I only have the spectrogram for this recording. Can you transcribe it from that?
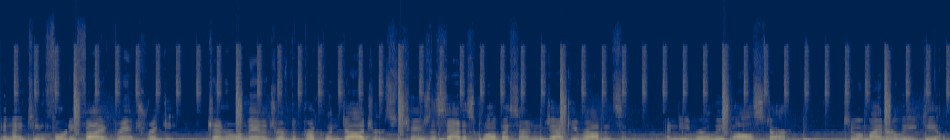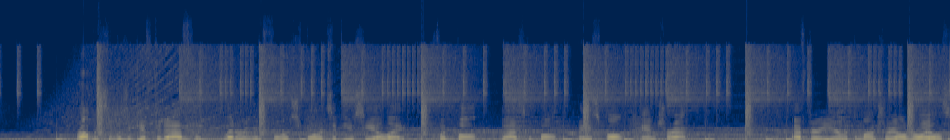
In 1945, Branch Rickey, general manager of the Brooklyn Dodgers, changed the status quo by signing Jackie Robinson, a Negro League All Star, to a minor league deal. Robinson was a gifted athlete, lettering in four sports at UCLA football, basketball, baseball, and track. After a year with the Montreal Royals,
